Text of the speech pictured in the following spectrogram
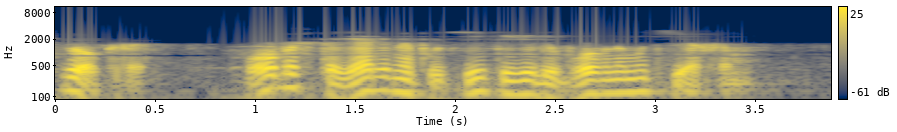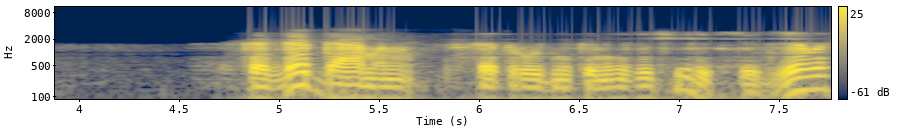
свекра. Оба стояли на пути к ее любовным утехам. Когда Дамон с сотрудниками изучили все дело,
